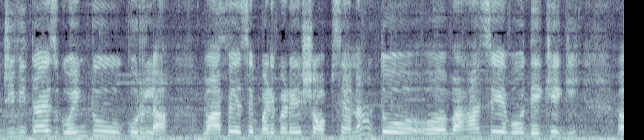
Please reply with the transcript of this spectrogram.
जीविता इज़ गोइंग टू कुरला वहाँ पे ऐसे बड़े बड़े शॉप्स है ना तो वहाँ से वो देखेगी अ,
